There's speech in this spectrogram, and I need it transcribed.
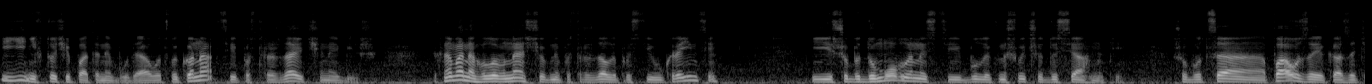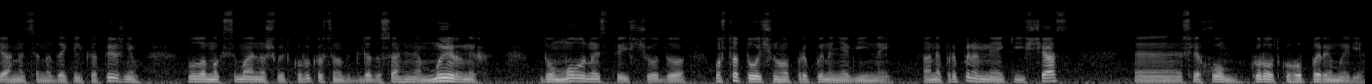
і її ніхто чіпати не буде. А от виконавці постраждають чи найбільше. Як на мене, головне, щоб не постраждали прості українці, і щоб домовленості були якнайшвидше досягнуті. Щоб оця пауза, яка затягнеться на декілька тижнів, була максимально швидко використана для досягнення мирних домовленостей щодо остаточного припинення війни, а не припинення якийсь час шляхом короткого перемир'я.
